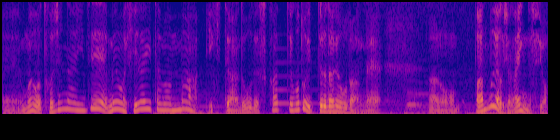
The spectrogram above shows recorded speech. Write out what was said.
えー、目を閉じないで目を開いたまんま生きてはどうですかっていうことを言ってるだけのことなんであの万能薬じゃないんですよ。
